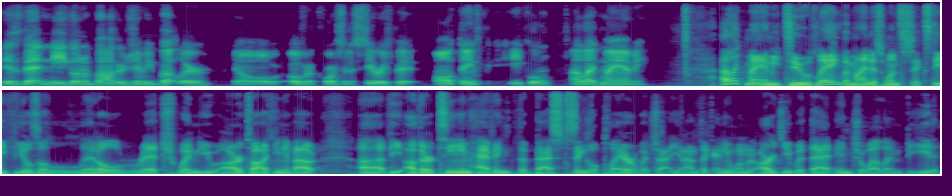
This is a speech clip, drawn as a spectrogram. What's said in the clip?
is that knee going to bother Jimmy Butler? You know, over the course of the series. But all things equal, I like Miami. I like Miami too. Laying the minus 160 feels a little rich when you are talking about uh, the other team having the best single player, which I, you know I don't think anyone would argue with that in Joel Embiid.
